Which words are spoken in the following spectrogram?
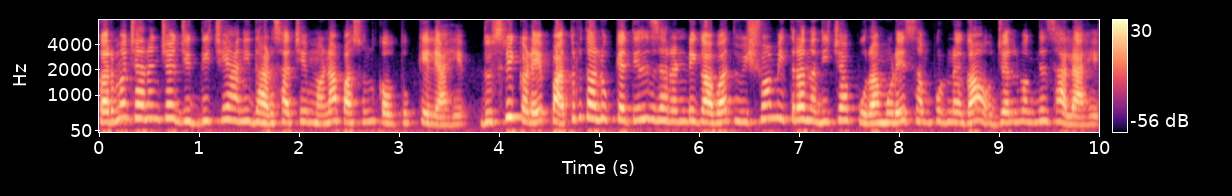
कर्मचाऱ्यांच्या जिद्दीचे आणि धाडसाचे मनापासून कौतुक केले आहे. दुसरीकडे पातूर तालुक्यातील झरंडी गावात विश्वामित्रा नदीच्या पुरामुळे संपूर्ण गाव जलमग्न झालं आहे.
